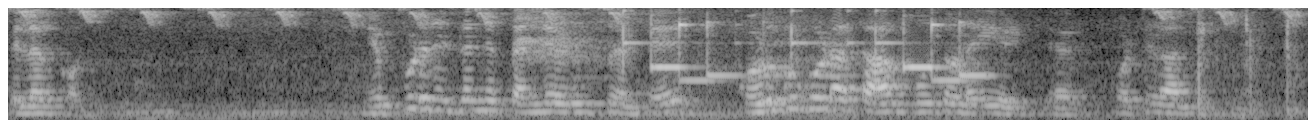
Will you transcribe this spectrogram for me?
పిల్లల కోసం. ఎప్పుడు నిజంగా తల్లి ఏడుస్తుందంటే కొడుకు కూడా తాగుబోతాడై కొట్టడానికి వచ్చినాడు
